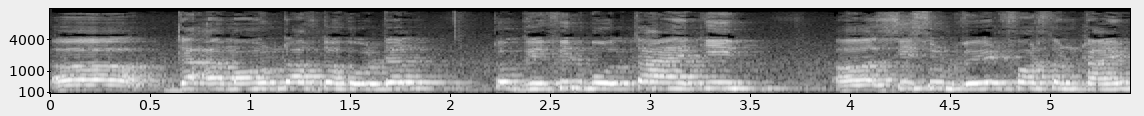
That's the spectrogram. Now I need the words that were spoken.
the amount of the hotel तो ग्रिफिन बोलता है कि she should wait for some time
